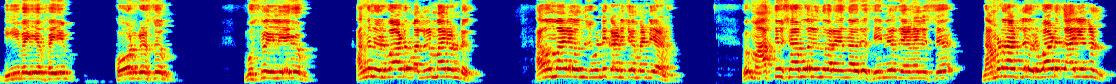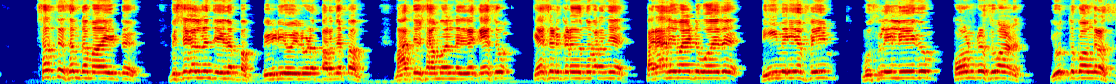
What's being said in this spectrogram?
ഡിവൈഎഫ്ഐയും കോൺഗ്രസും മുസ്ലിം ലീഗും അങ്ങനെ ഒരുപാട് മല്ലന്മാരുണ്ട്. അവന്മാരെ ഒന്ന് ചൂണ്ടിക്കാണിക്കാൻ വേണ്ടിയാണ്. ഇപ്പൊ മാത്യു ഷാമുവൽ എന്ന് പറയുന്ന ഒരു സീനിയർ ജേർണലിസ്റ്റ് നമ്മുടെ നാട്ടിലെ ഒരുപാട് കാര്യങ്ങൾ സത്യസന്ധമായിട്ട് വിശകലനം ചെയ്തപ്പം വീഡിയോയിലൂടെ പറഞ്ഞപ്പം മാത്യു ഷാമുവലിനെതിരെ കേസ് കേസെടുക്കണമെന്ന് പറഞ്ഞ് പരാതിയുമായിട്ട് പോയത് ഡിവൈഎഫ്ഐയും മുസ്ലിം ലീഗും കോൺഗ്രസുമാണ് യൂത്ത് കോൺഗ്രസ്.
